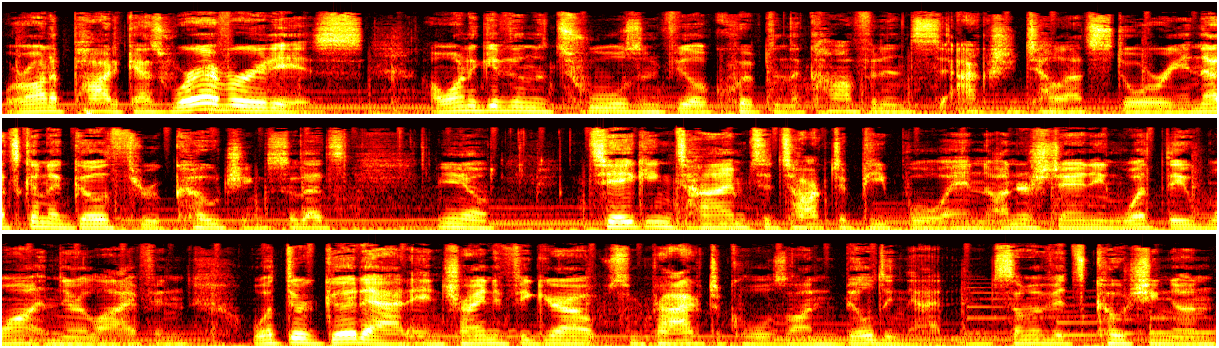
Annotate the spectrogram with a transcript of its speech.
or on a podcast, wherever it is. I want to give them the tools and feel equipped and the confidence to actually tell that story. And that's going to go through coaching. So that's, you know, taking time to talk to people and understanding what they want in their life and what they're good at and trying to figure out some practicals on building that. And some of it's coaching on,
